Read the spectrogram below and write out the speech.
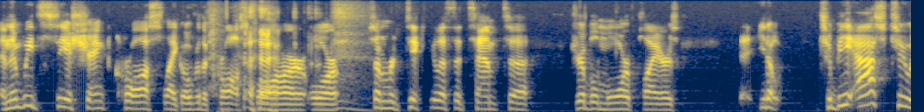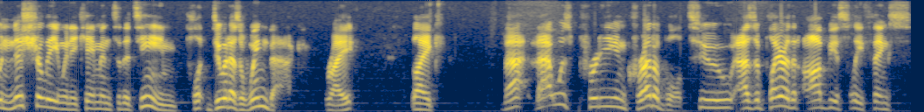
And then we'd see a shanked cross like over the crossbar or some ridiculous attempt to dribble more players you know, to be asked to initially when he came into the team pl- do it as a wingback, right? Like that that was pretty incredible to as a player that obviously thinks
